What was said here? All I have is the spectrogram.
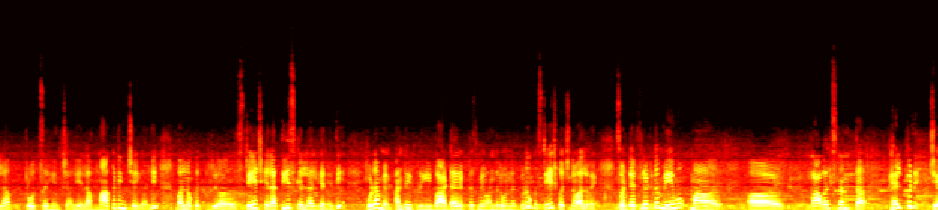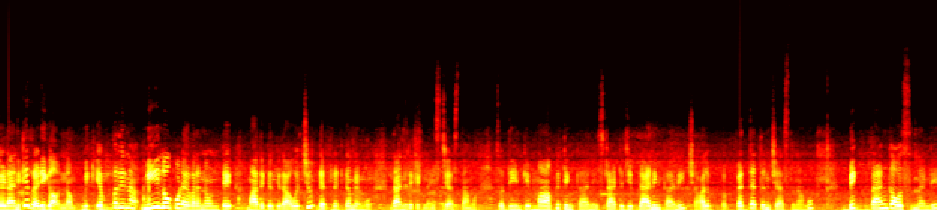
ఎలా ప్రోత్సహించాలి ఎలా మార్కెటింగ్ చేయాలి వాళ్ళని ఒక స్టేజ్కి ఎలా తీసుకెళ్ళాలి అనేది కూడా మేము అంటే ఇప్పుడు ఈ బార్ డైరెక్టర్స్ మేము అందరూ ఉన్నది కూడా ఒక స్టేజ్కి వచ్చిన వాళ్ళమే. సో డెఫినెట్గా మేము మా కావాల్సినంత హెల్ప్ని చేయడానికి రెడీగా ఉన్నాం. మీకు ఎవరైనా మీలో కూడా ఎవరైనా ఉంటే మా దగ్గరికి రావచ్చు. డెఫినెట్గా మేము దాన్ని రికగ్నైజ్ చేస్తాము. సో దీనికి మార్కెటింగ్ కానీ స్ట్రాటజీ ప్లానింగ్ కానీ చాలా పెద్ద ఎత్తున చేస్తున్నాము. బిగ్ బ్యాంగ్గా వస్తుందండి.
